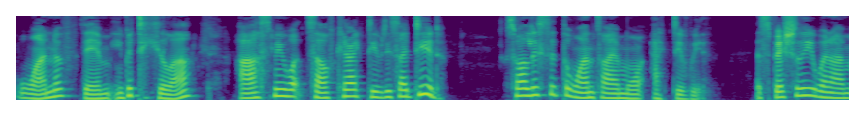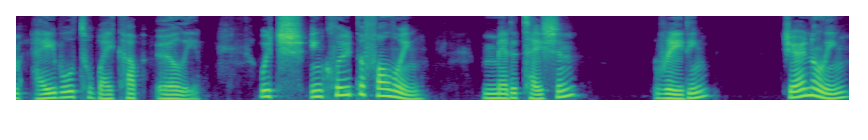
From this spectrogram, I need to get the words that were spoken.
one of them in particular asked me what self care activities I did. So, I listed the ones I am more active with, especially when I'm able to wake up early, which include the following meditation, reading, journaling,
